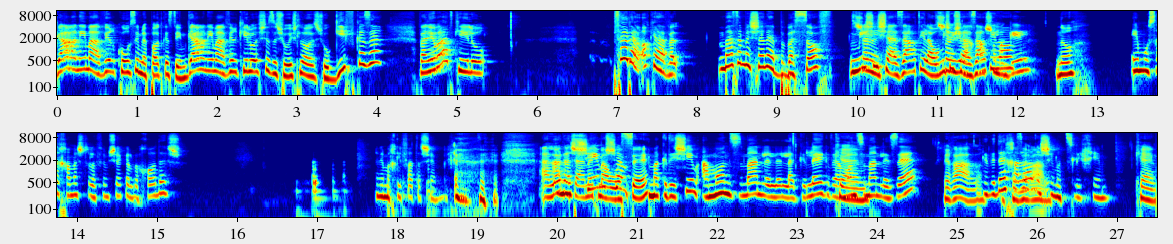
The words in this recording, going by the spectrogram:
גם אני מעביר קורסים לפודקאסטים, גם אני מעביר כאילו יש איזשהו, יש לו איזשהו גיף כזה, ואני אומרת כאילו, בסדר, אוקיי, אבל מה זה משנה? בסוף מישהי שעזרתי לה או מישהו לך שעזרתי לו, מגעיל? נו, אם הוא עושה 5,000 שקל בחודש, אני מחליפה את השם. בכלל. אני לא יודעת האמת מה הוא עושה, שמקדישים המון זמן ללגלג והמון כן. זמן לזה, לרעל, הם בדרך כלל לא. אנשים מצליחים. כן,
